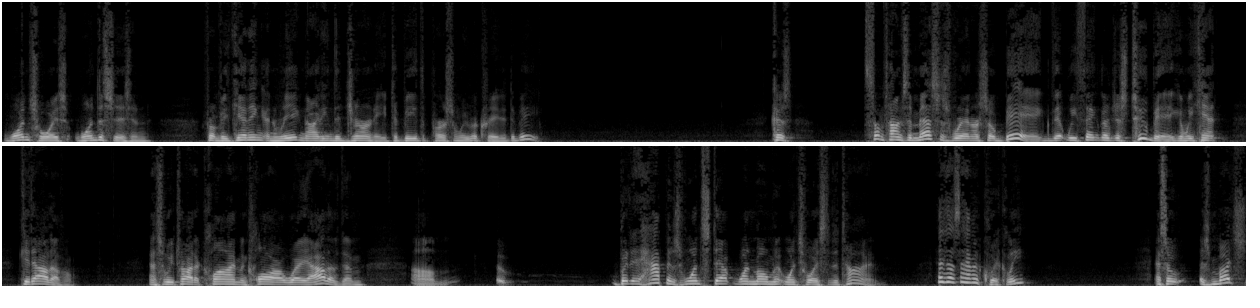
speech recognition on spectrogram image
one choice, one decision from beginning and reigniting the journey to be the person we were created to be. Because sometimes the messes we're in are so big that we think they're just too big and we can't get out of them. And so we try to climb and claw our way out of them. Um, but it happens one step, one moment, one choice at a time. It doesn't happen quickly. And so, as much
